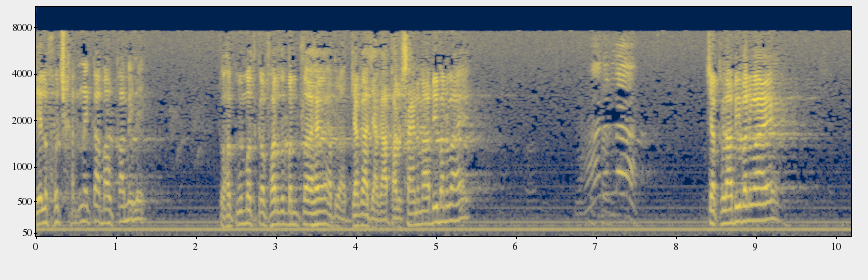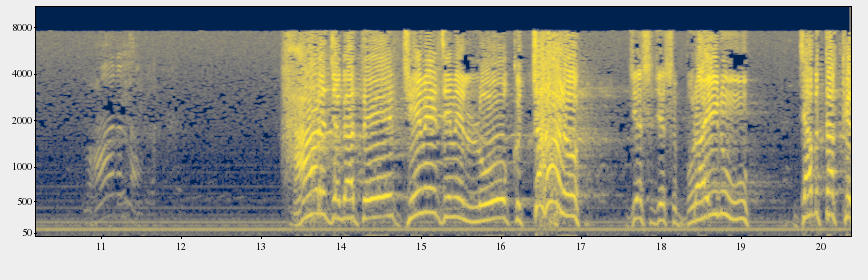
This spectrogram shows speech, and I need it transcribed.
دل خوش کرنے کا موقع ملے۔ تو حکومت کا فرض بنتا ہے، اب جگہ جگہ پر سینما بھی بنوائے۔ چکلا بھی بنوائے۔ ہر جگہ تے جیویں جیویں لوگ چاہن، جس جس برائی نو جب تک کہ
